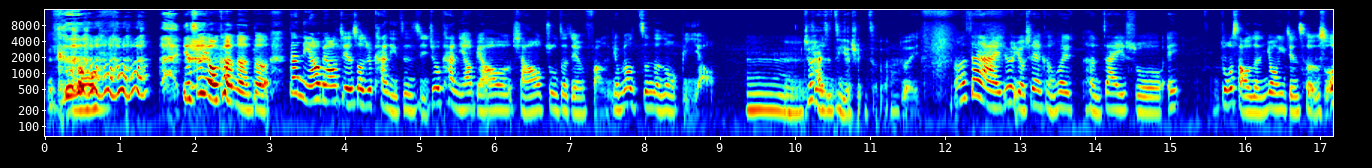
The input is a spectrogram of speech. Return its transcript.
也是有可能的，但你要不要接受，就看你自己，就看你要不要想要住这间房，有没有真的这种必要？嗯，就还是自己的选择啊。对，然后再来，就有些人可能会很在意说，哎，多少人用一间厕所？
